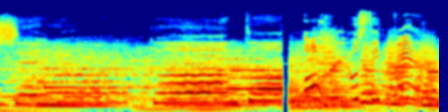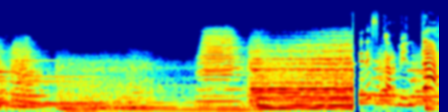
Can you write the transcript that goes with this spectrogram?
ruiseñor. Canta. ¡Oh, Lucifer! reventar.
